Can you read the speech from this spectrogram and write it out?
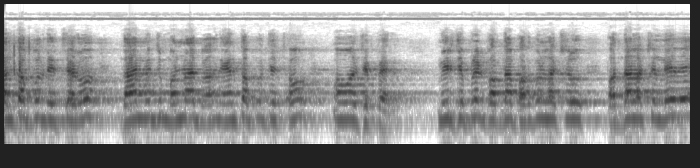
ఎంత తప్పులు తెచ్చారో దాని నుంచి మొన్న ఎంత తప్పులు తెచ్చామో మా వాళ్ళు చెప్పారు. మీరు చెప్పినట్టు పద్నా పదకొండు లక్షలు పద్నాలుగు లక్షలు లేవే.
